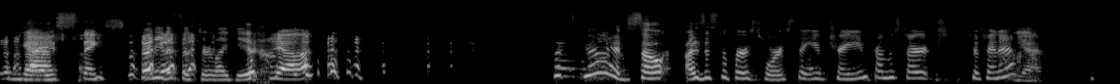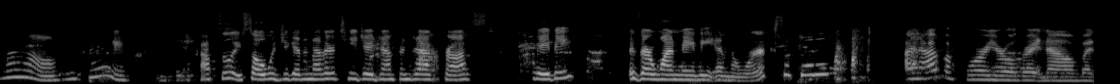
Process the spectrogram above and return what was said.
Yes, thanks. I need a sister like you. Yeah. That's good. So is this the first horse that you've trained from the start to finish? Yeah. Wow. Okay. Absolutely. So would you get another TJ Jumping Jack Frost maybe? Is there one maybe in the works of getting? I have a four year old right now, but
